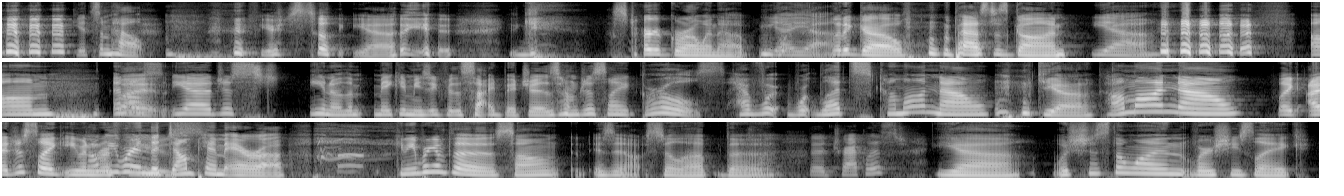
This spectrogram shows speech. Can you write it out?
get some help. if you're still yeah, start growing up. Yeah, yeah, Let it go. the past is gone. yeah. Um, and also, yeah, just you know, the making music for the side bitches. I'm just like, girls, have we? Let's come on now, yeah. come on now. Like I just like even Thought we were in the dump him era. Can you bring up the song? Is it still up? The The track list. yeah, which is the one where she's like,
